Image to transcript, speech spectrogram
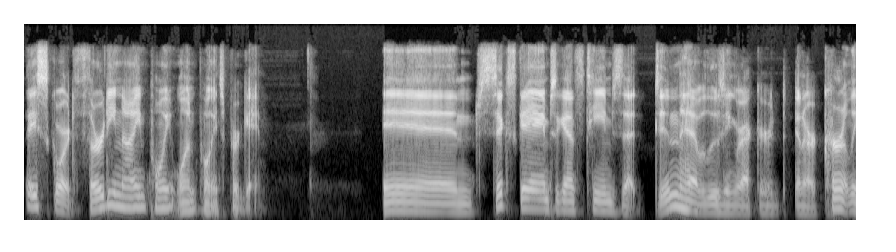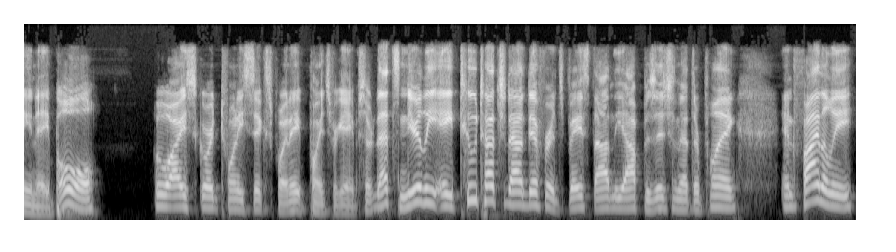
they scored 39.1 points per game. In six games against teams that didn't have a losing record and are currently in a bowl, Hawaii scored 26.8 points per game. So that's nearly a two touchdown difference based on the opposition that they're playing. And finally,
